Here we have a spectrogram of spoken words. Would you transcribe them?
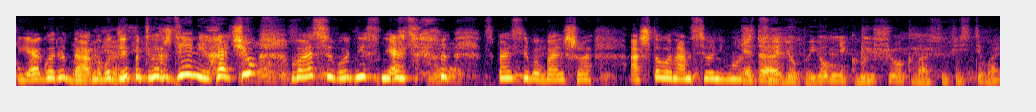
Я говорю, да, но вот для подтверждения хочу вас сегодня снять. Спасибо большое. А что вы нам сегодня можете? Это радиоприемник высшего класса, фестиваль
